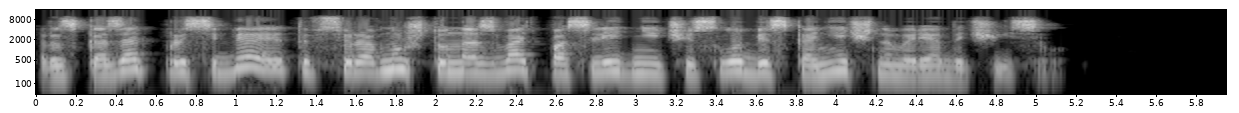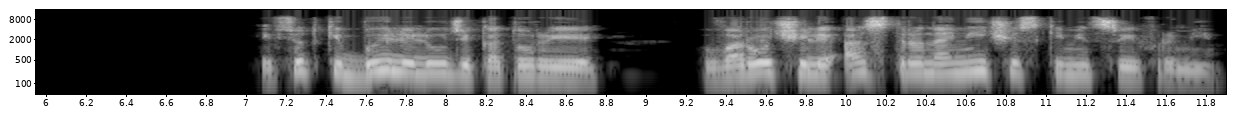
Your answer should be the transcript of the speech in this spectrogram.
Рассказать про себя — это все равно, что назвать последнее число бесконечного ряда чисел. И все-таки были люди, которые ворочали астрономическими цифрами,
